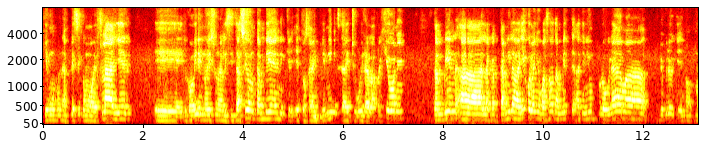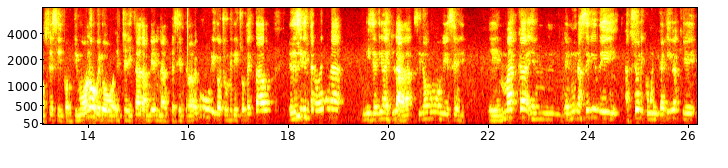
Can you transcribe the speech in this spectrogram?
que es una especie como de flyer. Eh, el gobierno hizo una licitación también, que esto se va a imprimir, se va a distribuir a las regiones. También a la Camila Vallejo el año pasado también ha tenido un programa yo creo que no, no sé si continuó o no, pero entrevistada también al presidente de la República, otros ministros de Estado. Es decir, esta no es una iniciativa aislada, sino como que se enmarca en, en, una serie de acciones comunicativas que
